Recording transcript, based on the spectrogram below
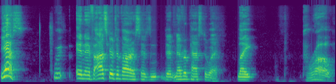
Yes. And if Oscar Taveras has never passed away, like, bro,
